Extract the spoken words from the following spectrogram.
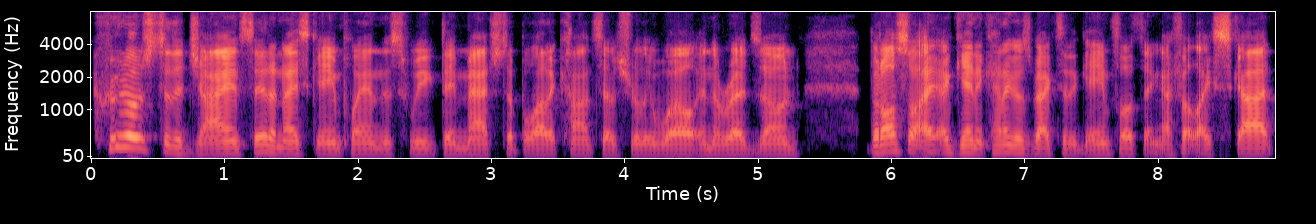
kudos to the Giants. They had a nice game plan this week. They matched up a lot of concepts really well in the red zone. But also, I, again, it kind of goes back to the game flow thing. I felt like Scott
